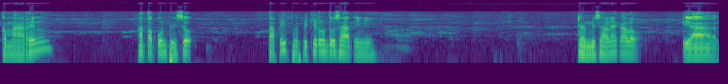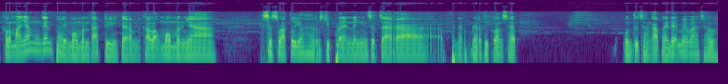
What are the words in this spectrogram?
kemarin ataupun besok tapi berpikir untuk saat ini dan misalnya kalau ya kelemahannya mungkin by momen tadi karena kalau momennya sesuatu yang harus di planning secara benar-benar di konsep untuk jangka pendek memang jauh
